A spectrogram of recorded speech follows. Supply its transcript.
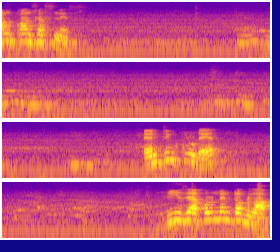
unconsciousness included disappointment of love.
